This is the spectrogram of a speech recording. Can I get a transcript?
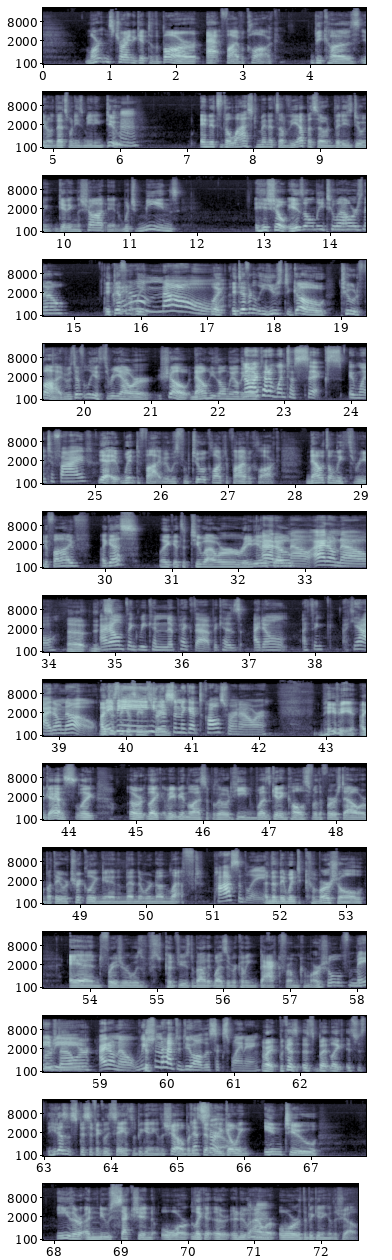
Martin's trying to get to the bar at five o'clock because you know that's when he's meeting Duke mm-hmm. and it's the last minutes of the episode that he's doing getting the shot in, which means his show is only two hours now. It definitely I like it definitely used to go two to five. It was definitely a three hour show. Now he's only on the no, air. I thought it went to six. It went to five. yeah, it went to five. It was from two o'clock to five o'clock. Now it's only three to five. I guess like it's a two hour radio I show. I don't know. I don't know. Uh, I don't think we can nitpick that because I don't. I think. Yeah, I don't know. I Maybe just think it seems he just didn't get calls for an hour. Maybe, I guess. Like or like maybe in the last episode he was getting calls for the first hour, but they were trickling in and then there were none left. Possibly. And then they went to commercial and Frasier was confused about it as they were coming back from commercial from the Maybe. first hour. I don't know. We shouldn't have to do all this explaining. Right, because it's but like it's just he doesn't specifically say it's the beginning of the show, but it's definitely true. going into either a new section or like a, a, a new mm-hmm. hour or the beginning of the show.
